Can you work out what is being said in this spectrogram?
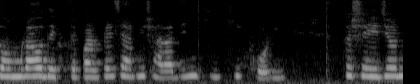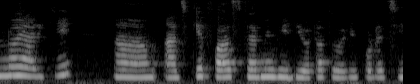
তোমরাও দেখতে পারবে যে আমি সারাদিন কি কি করি। তো সেই জন্যই আর কি আজকে ফার্স্ট আমি ভিডিওটা তৈরি করেছি।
